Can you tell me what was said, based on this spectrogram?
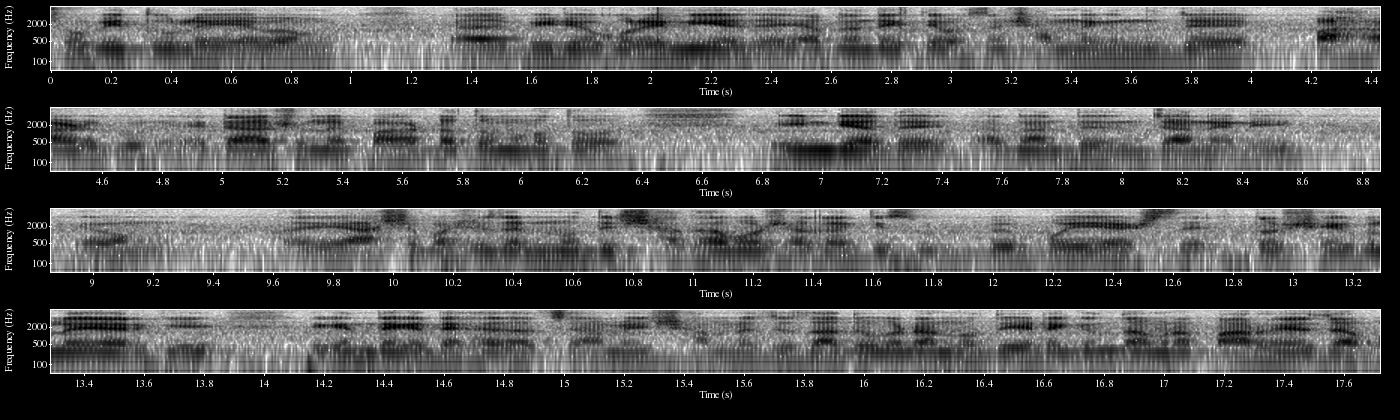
ছবি তুলে এবং ভিডিও করে নিয়ে যায়। আপনারা দেখতে পাচ্ছেন সামনে কিন্তু যে পাহাড়গুলো, এটা আসলে পাহাড়টা তো মূলত ইন্ডিয়াতে আপনাদের জানেনই এবং এই আশেপাশে যে নদীর শাখা প্রশাখা কিছু বয়ে আসছে, তো সেগুলোই আর কি এখান থেকে দেখা যাচ্ছে। আমি সামনে যে জাদুঘাটা নদী, এটা কিন্তু আমরা পার হয়ে যাব।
